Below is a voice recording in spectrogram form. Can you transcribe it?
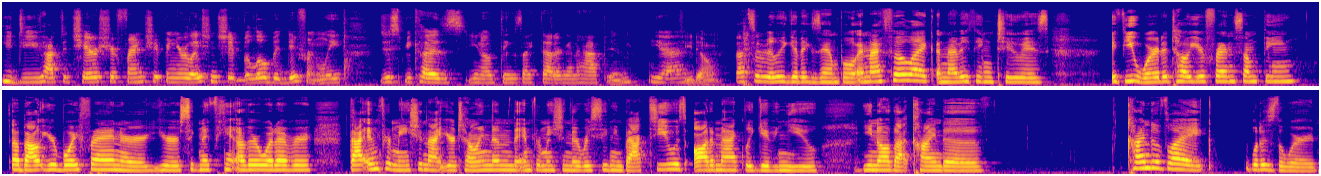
you do you have to cherish your friendship and your relationship a little bit differently just because you know things like that are gonna happen yeah. if you don't? That's a really good example. And i feel like another thing too is if you were to tell your friend something about your boyfriend or your significant other or whatever that information that you're telling them the information they're receiving back to you is automatically giving you you know that kind of kind of like what is the word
